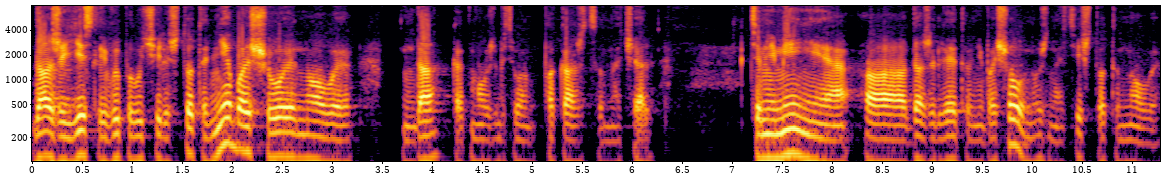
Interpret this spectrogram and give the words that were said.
Даже если вы получили что-то небольшое новое – да, как может быть вам покажется вначале. Тем не менее, а, даже для этого небольшого нужно найти что-то новое.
